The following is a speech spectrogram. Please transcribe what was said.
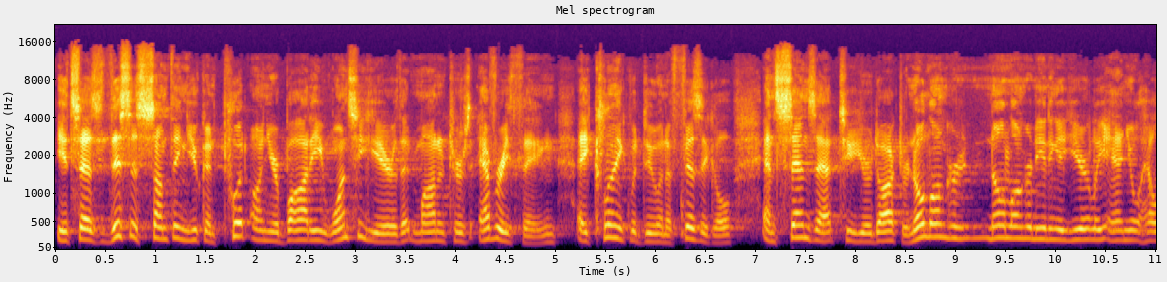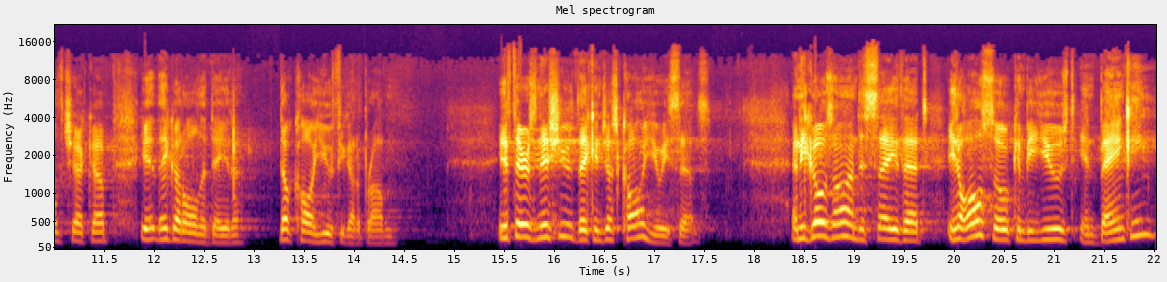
it says this is something you can put on your body once a year that monitors everything a clinic would do in a physical and sends that to your doctor. No longer, no longer needing a yearly annual health checkup. It, they got all the data. They'll call you if you got a problem. If there's an issue, they can just call you, he says. And he goes on to say that it also can be used in banking,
